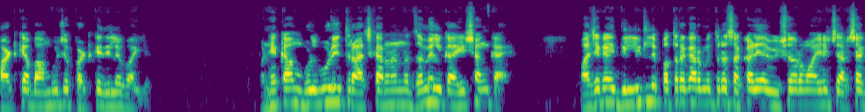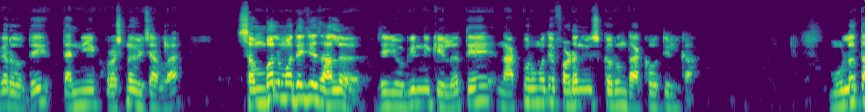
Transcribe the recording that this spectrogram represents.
फाटक्या बांबूचे फटके दिले पाहिजे पण हे काम बुळबुळीत राजकारणानं जमेल का ही शंका आहे. माझे काही दिल्लीतले पत्रकार मित्र सकाळी या विषयावर माझी चर्चा करत होते. त्यांनी एक प्रश्न विचारला. संबलमध्ये जे झालं जे योगींनी केलं ते नागपूरमध्ये फडणवीस करून दाखवतील का? मूलत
